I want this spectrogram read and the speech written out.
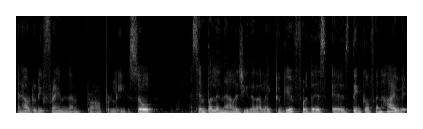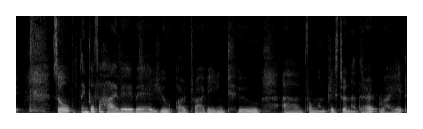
and how to reframe them properly so simple analogy that I like to give for this is think of an highway. So think of a highway where you are driving to um, from one place to another, right?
